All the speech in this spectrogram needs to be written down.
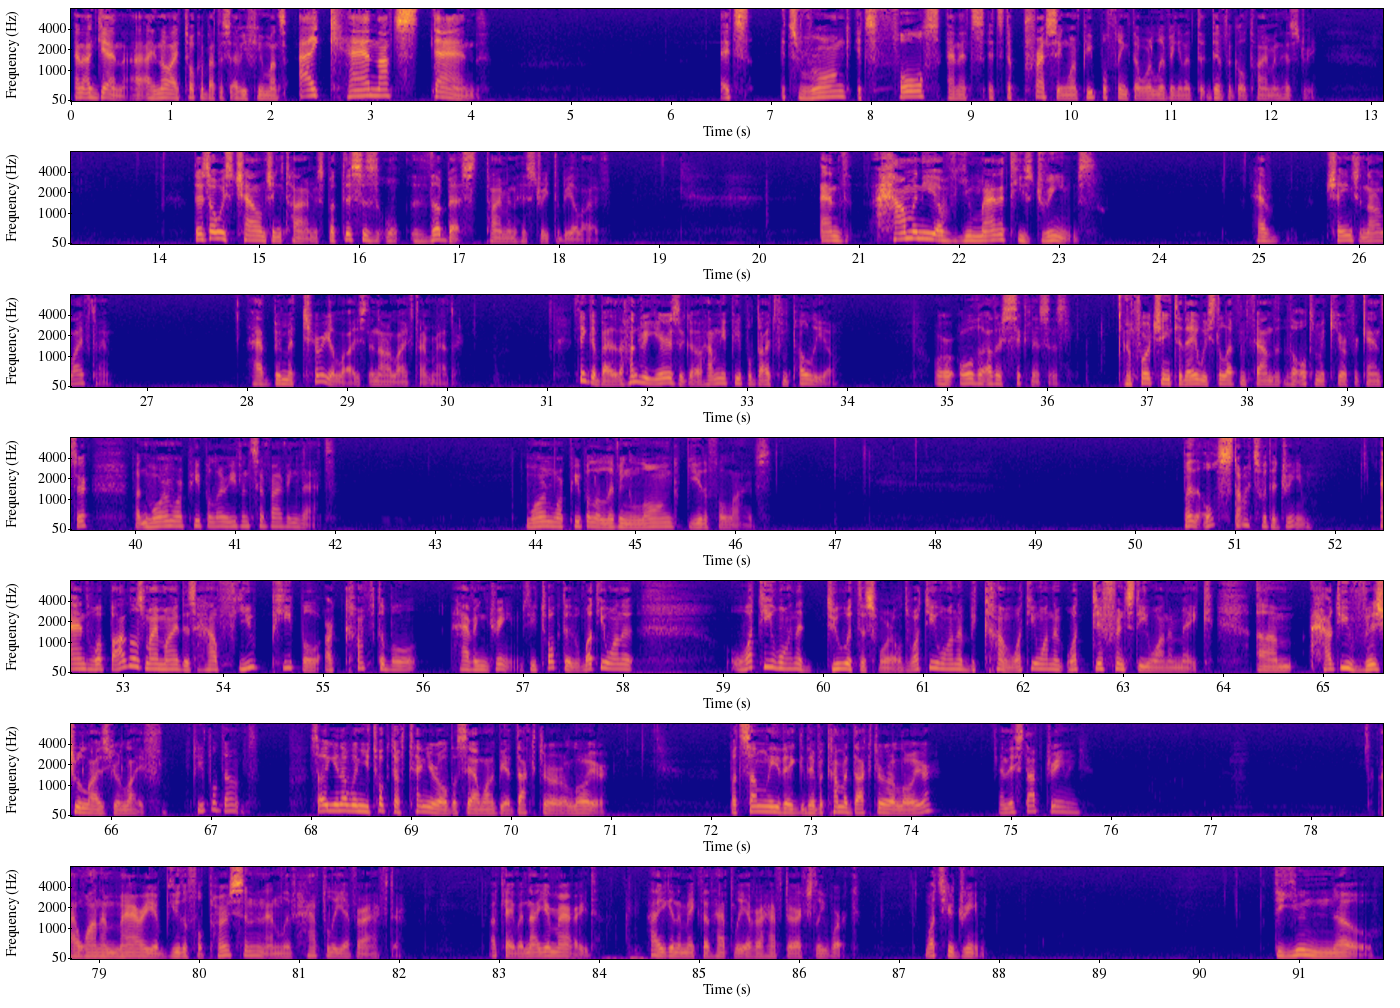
And again, I, know I talk about this every few months. I cannot stand. It's it's wrong, it's false, and it's it's depressing when people think that we're living in a t- difficult time in history. There's always challenging times, but this is the best time in history to be alive. And how many of humanity's dreams have changed in our lifetime? Have been materialized in our lifetime, rather. Think about it. A hundred years ago, how many people died from polio? Or all the other sicknesses? Unfortunately, today we still haven't found the ultimate cure for cancer, but more and more people are even surviving that. More and more people are living long, beautiful lives. But it all starts with a dream. And what boggles my mind is how few people are comfortable having dreams. You talk to what do you want to what do you want to do with this world? What do you want to become? What do you want to what difference do you want to make? Um, how do you visualize your life? People don't. So you know when you talk to a ten year old, they'll say, "I want to be a doctor or a lawyer," but suddenly they they become a doctor or a lawyer, and they stop dreaming. I want to marry a beautiful person and live happily ever after. Okay, but now you're married. How are you going to make that happily ever after actually work? What's your dream? Do you know,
